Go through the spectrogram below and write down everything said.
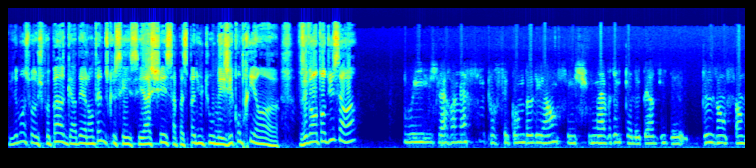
évidemment, je ne peux pas garder à l'antenne parce que c'est c'est haché, ça passe pas du tout. Mais j'ai compris. Hein. Vous avez entendu, Sarah? Oui, je la remercie pour ses condoléances et je suis navrée qu'elle ait perdu des, deux enfants.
